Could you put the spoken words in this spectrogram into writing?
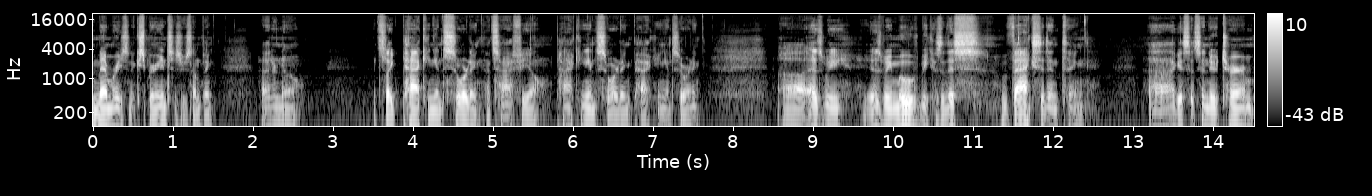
memories and experiences or something. I don't know. It's like packing and sorting. That's how I feel. Packing and sorting, packing and sorting. Uh, as we as we move because of this vaccident thing. Uh, I guess it's a new term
